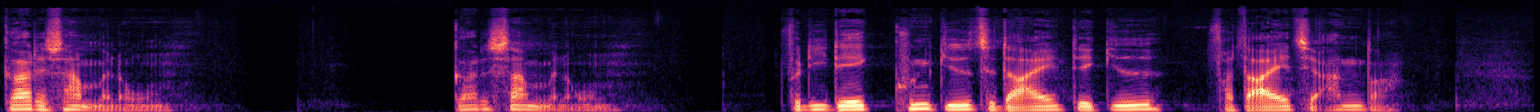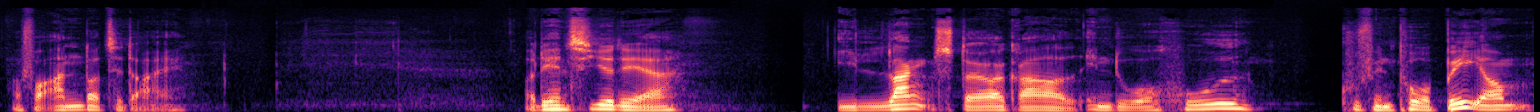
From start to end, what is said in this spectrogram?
gør det sammen med nogen. Gør det sammen med nogen. Fordi det er ikke kun givet til dig, det er givet fra dig til andre, og fra andre til dig. Og det han siger, det er, i langt større grad, end du overhovedet kunne finde på at bede om,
